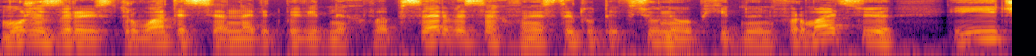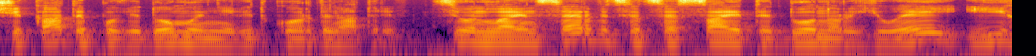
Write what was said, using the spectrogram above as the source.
може зареєструватися на відповідних веб-сервісах, внести туди всю необхідну інформацію і чекати повідомлення від координаторів. Ці онлайн-сервіси це сайти Donor.ua і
